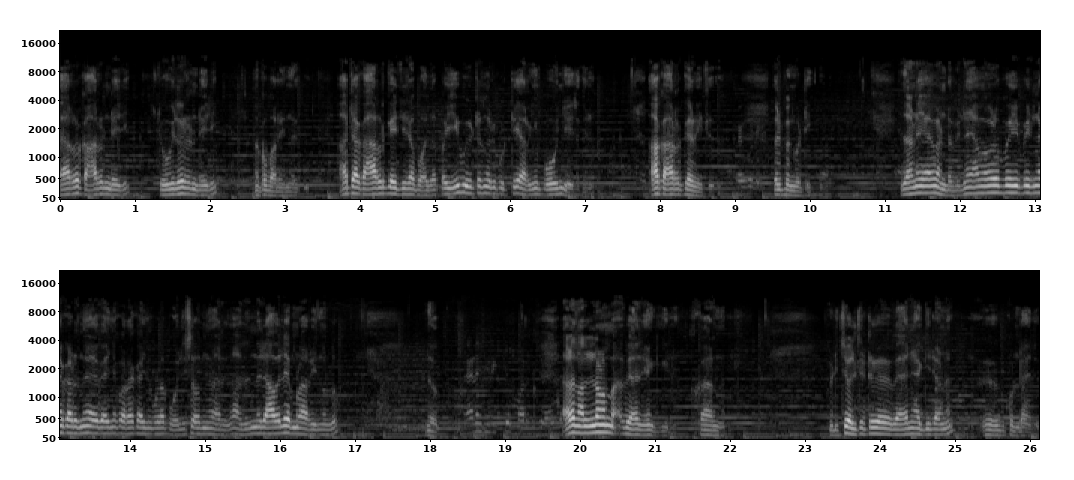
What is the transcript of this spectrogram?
വേറൊരു കാറുണ്ടേരി ടൂ വീലർ ഉണ്ടേരി എന്നൊക്കെ പറയുന്നത്. ചാ കാറിൽ കയറ്റിയിട്ടാണ് പോയത്. അപ്പോൾ ഈ വീട്ടിൽ നിന്ന് ഒരു കുട്ടി ഇറങ്ങി പോവുകയും ചെയ്തിരിക്കുന്നു. ആ കാറിൽ കയറിയിട്ട് ഒരു പെൺകുട്ടി. ഇതാണ് ഞാൻ കണ്ടത്. പിന്നെ നമ്മൾ പോയി പിന്നെ കടന്ന് കഴിഞ്ഞ് കുറേ കഴിഞ്ഞപ്പോൾ പോലീസ് വന്ന് അറിയുന്നത്. അതിന്ന് രാവിലെ നമ്മൾ അറിയുന്നുള്ളൂ. അയാളെ നല്ലോണം വേദനയാക്കി കാരണം പിടിച്ചു വലിച്ചിട്ട് വേദനയാക്കിയിട്ടാണ് കൊണ്ടുപോയത്.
